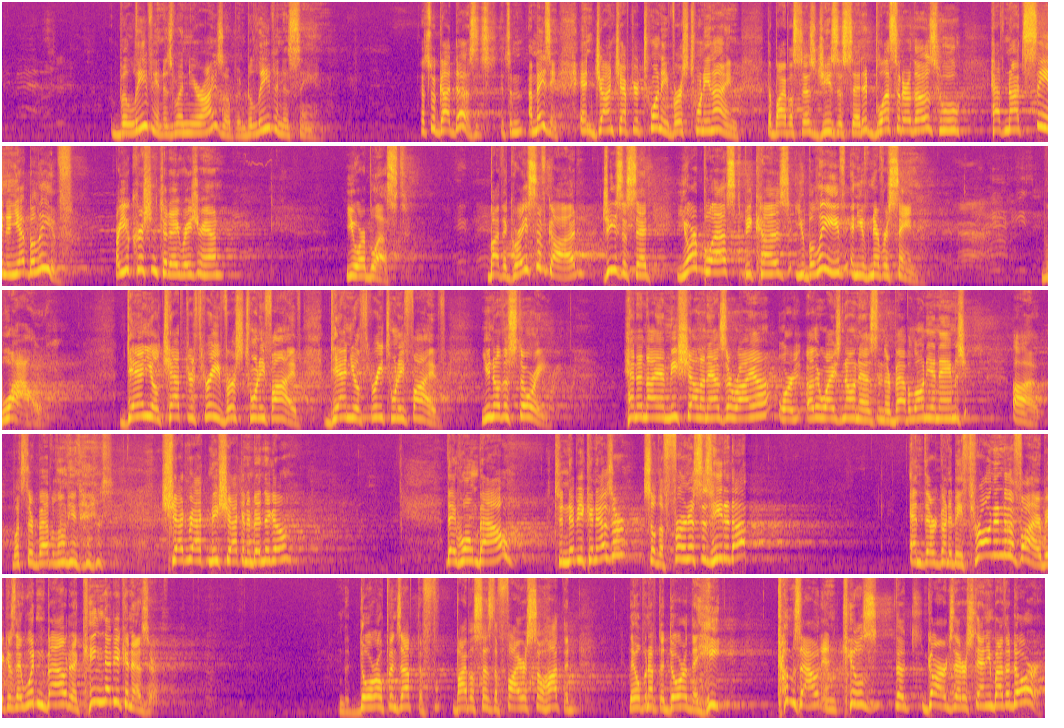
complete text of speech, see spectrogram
Believing is when your eyes open, believing is seeing. That's what God does. It's, it's amazing. In John chapter 20, verse 29, the Bible says, Jesus said it, Blessed are those who have not seen and yet believe. Are you a Christian today? Raise your hand. You are blessed. By the grace of God, Jesus said, You're blessed because you believe and you've never seen. Wow. Daniel chapter 3, verse 25. Daniel 3 25. You know the story. Hananiah, Mishael, and Azariah, or otherwise known as in their Babylonian names, uh, what's their Babylonian names? Shadrach, Meshach, and Abednego. They won't bow to Nebuchadnezzar, so the furnace is heated up, and they're going to be thrown into the fire because they wouldn't bow to King Nebuchadnezzar. And the door opens up, the Bible says the fire is so hot that they open up the door, the heat comes out and kills the guards that are standing by the door.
